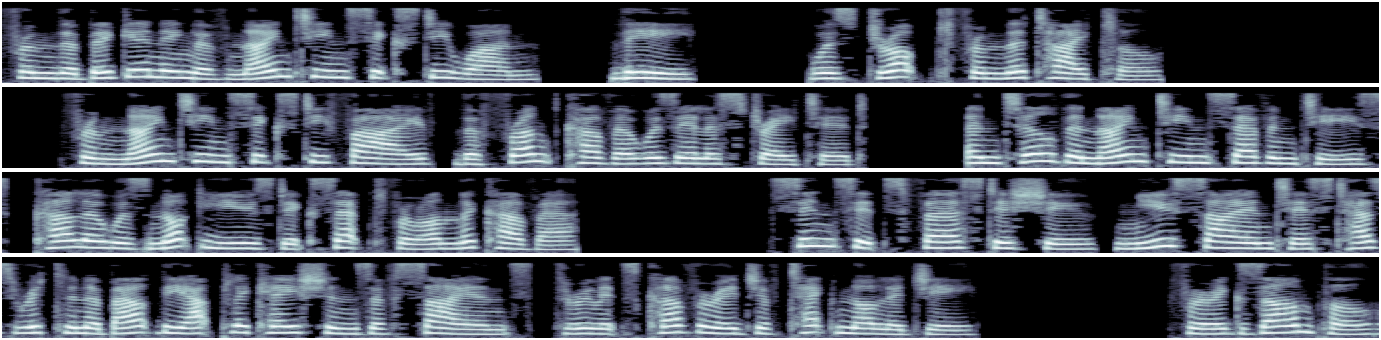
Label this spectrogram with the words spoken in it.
From the beginning of 1961, the was dropped from the title. From 1965, the front cover was illustrated. Until the 1970s, color was not used except for on the cover. Since its first issue, New Scientist has written about the applications of science, through its coverage of technology. For example,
